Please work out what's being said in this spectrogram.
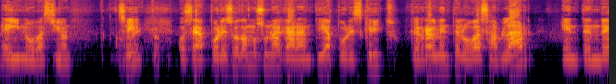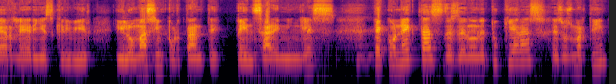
e innovación. ¿sí? O sea, por eso damos una garantía por escrito, que realmente lo vas a hablar, entender, leer y escribir. Y lo más importante, pensar en inglés. Te conectas desde donde tú quieras, Jesús Martín,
